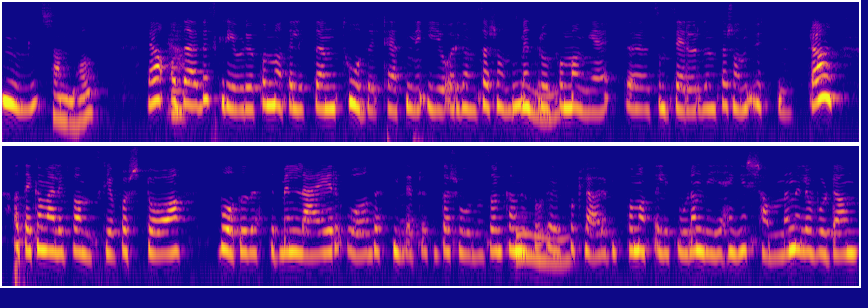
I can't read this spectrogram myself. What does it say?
mm. samhold. Ja, og der beskriver du jo på en måte litt den todeltheten i organisasjonen som jeg tror Mm. for mange eh, som ser organisasjonen utenfra, at det kan være litt vanskelig å forstå både dette med leir og dette med representasjon og sånn. Kan du for, Mm. forklare på en måte litt hvordan de henger sammen, eller hvordan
